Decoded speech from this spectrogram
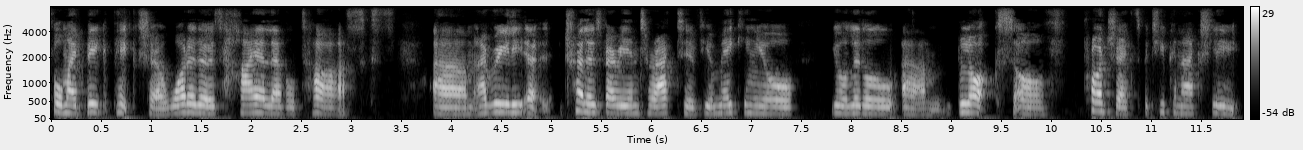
for my big picture. What are those higher level tasks? Um, I really, uh, Trello is very interactive. You're making your, your little um, blocks of projects, but you can actually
